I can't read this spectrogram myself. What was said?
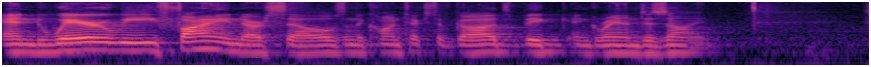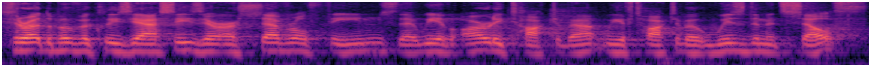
and where we find ourselves in the context of God's big and grand design. Throughout the book of Ecclesiastes, there are several themes that we have already talked about. We have talked about wisdom itself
